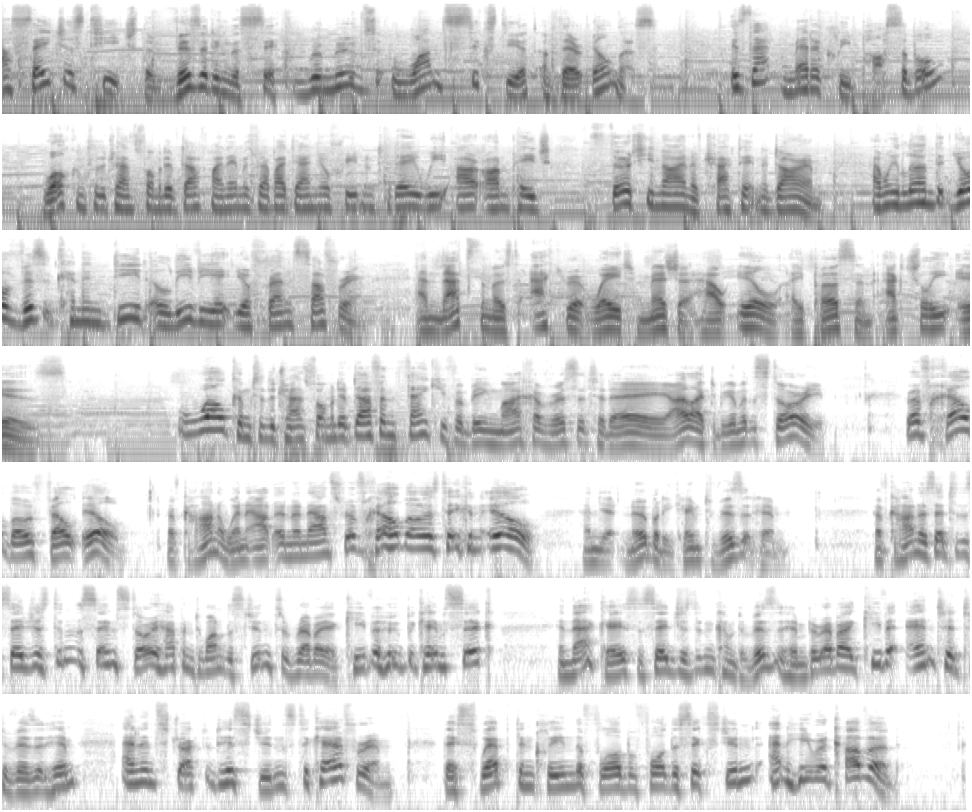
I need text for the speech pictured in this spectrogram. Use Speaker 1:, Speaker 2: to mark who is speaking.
Speaker 1: Our sages teach that visiting the sick removes one sixtieth of their illness. Is that medically possible? Welcome to the Transformative Daf. My name is Rabbi Daniel Friedman. Today we are on page 39 of Tractate Nedarim, and we learned that your visit can indeed alleviate your friend's suffering, and that's the most accurate way to measure how ill a person actually is. Welcome to the Transformative Daf, and thank you for being my chavrusa today. I like to begin with a story. Rav Chelbo fell ill. Rav Kahana went out and announced Rav Chelbo has taken ill, and yet nobody came to visit him. Rav Kahana said to the sages, Didn't the same story happen to one of the students of Rabbi Akiva who became sick? In that case, the sages didn't come to visit him, but Rabbi Akiva entered to visit him and instructed his students to care for him. They swept and cleaned the floor before the sick student, and he recovered.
